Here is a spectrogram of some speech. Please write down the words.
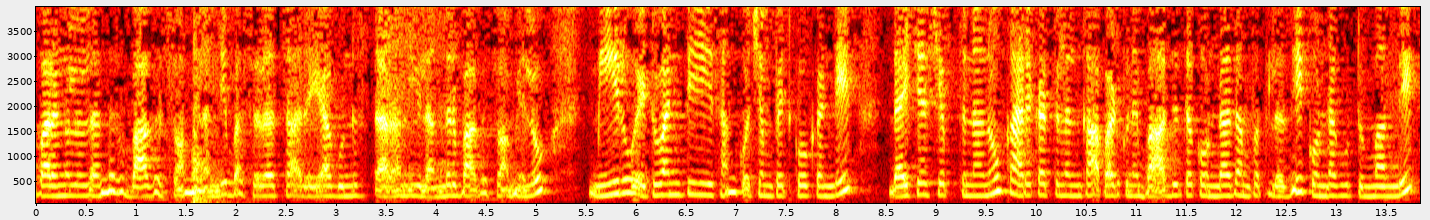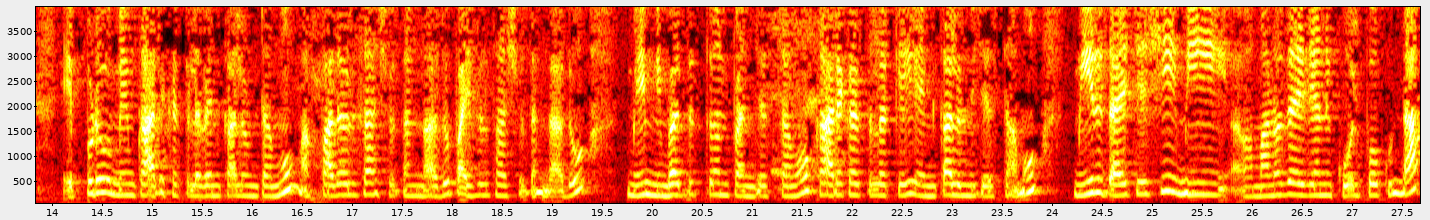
వరంగల్ అందరూ భాగస్వాములు అండి బసవరాజ్ సారయ్య గుండు సుతారాని వీళ్ళందరూ భాగస్వాములు. మీరు ఎటువంటి సంకోచం పెట్టుకోకండి. దయచేసి చెప్తున్నాను కార్యకర్తలను కాపాడుకునే బాధ్యత కొండా దంపతులది కొండ కుటుంబంది. ఎప్పుడు మేము కార్యకర్తల వెనకాల ఉంటాము. మాకు పదవులు శాశ్వతం కాదు పైసలు శాశ్వతం కాదు. మేము నిబద్ధతతో పనిచేస్తాము కార్యకర్తలకి వెనకాలని చేస్తాము. మీరు దయచేసి మీ మనోధైర్యాన్ని కోల్పోకుండా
